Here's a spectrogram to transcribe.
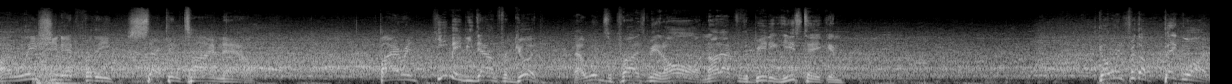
Unleashing it for the second time now. Byron, he may be down for good. That wouldn't surprise me at all, not after the beating he's taken. Going for the big one.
